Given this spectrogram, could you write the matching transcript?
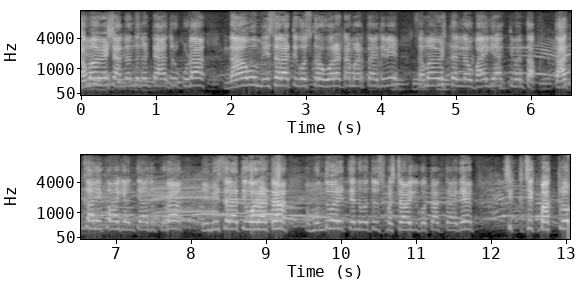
ಸಮಾವೇಶ ಹನ್ನೊಂದು ಗಂಟೆ ಆದ್ರೂ ಕೂಡ ನಾವು ಮೀಸಲಾತಿಗೋಸ್ಕರ ಹೋರಾಟ ಮಾಡ್ತಾ ಇದೀವಿ ಸಮಾವೇಶದಲ್ಲಿ ನಾವು ಬಾಯಿಗೆ ಹಾಕ್ತೀವಿ ಅಂತ. ತಾತ್ಕಾಲಿಕವಾಗಿ ಅಂತ್ಯ ಆದ್ರೂ ಕೂಡ ಈ ಮೀಸಲಾತಿ ಹೋರಾಟ ಮುಂದುವರಿತೆ ಅನ್ನುವಂಥದ್ದು ಸ್ಪಷ್ಟವಾಗಿ ಗೊತ್ತಾಗ್ತಾ ಇದೆ. ಚಿಕ್ಕ ಚಿಕ್ಕ ಮಕ್ಕಳು,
